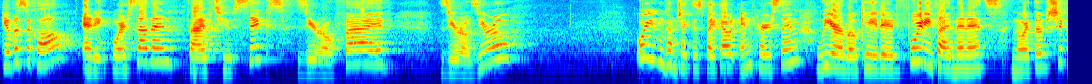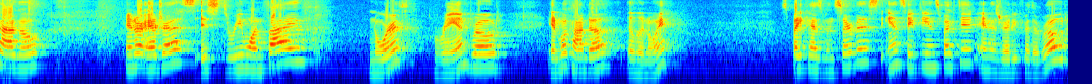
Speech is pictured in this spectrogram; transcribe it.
Give us a call at 847 526 0500 or you can come check this bike out in person. We are located 45 minutes north of Chicago, and our address is 315 North Rand Road in Wauconda, Illinois. This bike has been serviced and safety inspected and is ready for the road.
